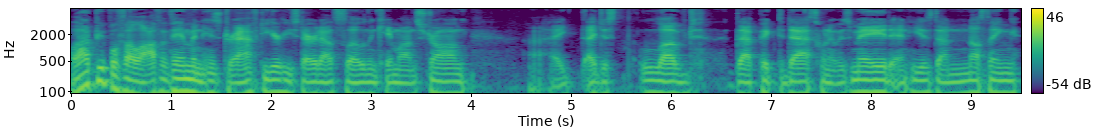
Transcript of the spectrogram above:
a lot of people fell off of him in his draft year. He started out slow, then came on strong. I I just loved that pick to death when it was made, and he has done nothing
